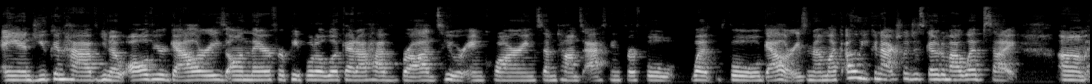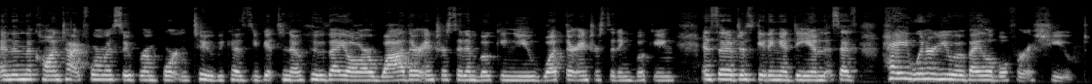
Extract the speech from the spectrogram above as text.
and you can have, you know, all of your galleries on there for people to look at. I have brides who are inquiring, sometimes asking for full web, full galleries. And I'm like, oh, you can actually just go to my website. Um, and then the contact form is super important too because you get to know who they are, why they're interested in booking you, what they're interested in booking, instead of just getting a DM that says, Hey, when are you available for a shoot?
